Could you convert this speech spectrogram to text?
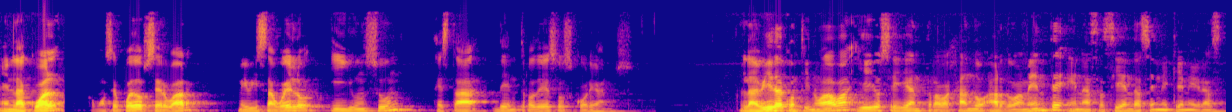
en la cual, como se puede observar, mi bisabuelo Lee Yun-sun está dentro de esos coreanos. La vida continuaba y ellos seguían trabajando arduamente en las haciendas enequeneras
